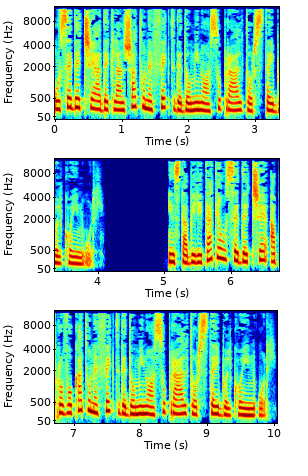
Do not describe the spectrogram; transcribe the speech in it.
USDC a declanșat un efect de domino asupra altor stablecoin-uri. Instabilitatea USDC a provocat un efect de domino asupra altor stablecoin-uri,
